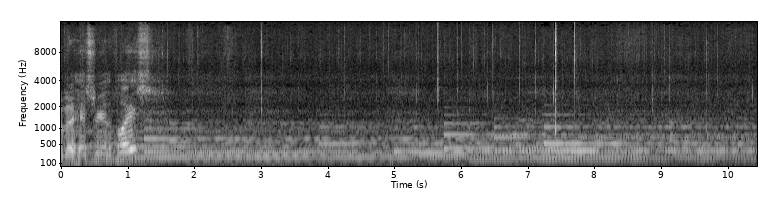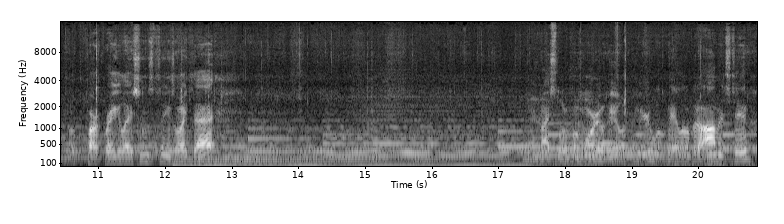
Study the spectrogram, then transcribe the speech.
Little bit of history of the place. Park regulations, things like that. And a nice little memorial here. We'll pay a little bit of homage to.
